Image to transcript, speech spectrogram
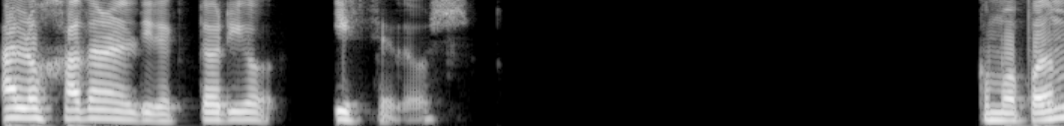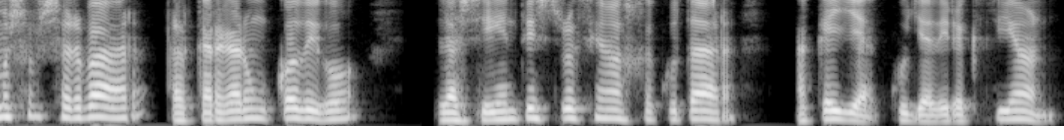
alojado en el directorio IC2. Como podemos observar, al cargar un código, la siguiente instrucción a ejecutar, aquella cuya dirección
